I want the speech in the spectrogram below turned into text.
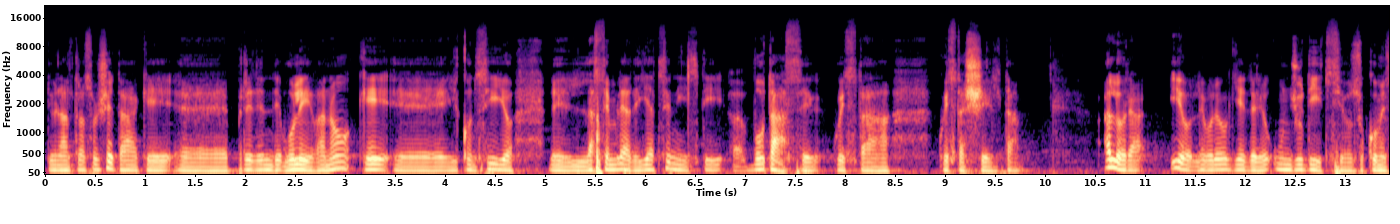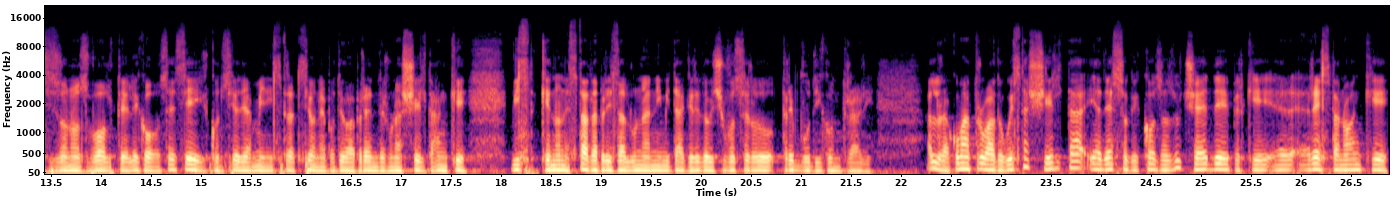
di un'altra società che eh, volevano che eh, il Consiglio dell'Assemblea degli azionisti eh, votasse questa, questa scelta. Allora, io le volevo chiedere un giudizio su come si sono svolte le cose, se il Consiglio di amministrazione poteva prendere una scelta anche che non è stata presa all'unanimità, credo che ci fossero tre voti contrari. Allora, come ha trovato questa scelta e adesso che cosa succede? Perché eh, restano anche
